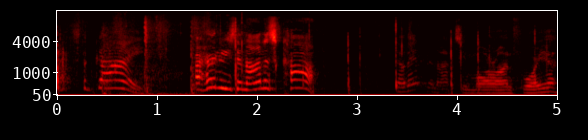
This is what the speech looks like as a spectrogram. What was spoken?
It's the guy. I heard he's an honest cop. Now that's an oxymoron for you.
